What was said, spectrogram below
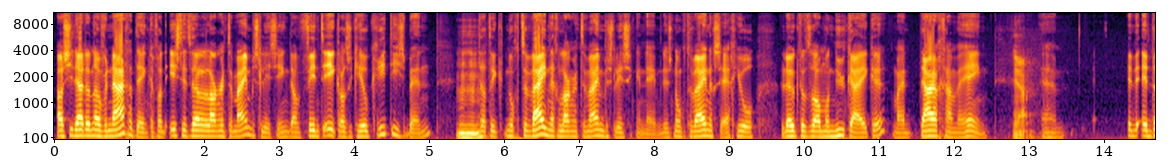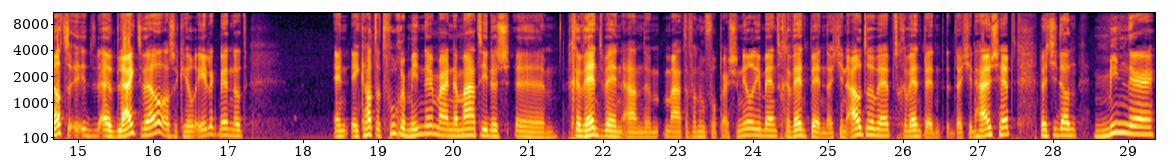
als je daar dan over na gaat denken van, is dit wel een lange termijn beslissing? Dan vind ik, als ik heel kritisch ben, Mhm. dat ik nog te weinig lange termijn beslissingen neem. Dus nog te weinig zeg, joh, leuk dat we allemaal nu kijken, maar daar gaan we heen. ja. Ehm, en, en dat, het, het lijkt wel, als ik heel eerlijk ben, dat... En ik had het vroeger minder, maar naarmate je dus ehm, gewend bent aan de mate van hoeveel personeel je bent, gewend bent dat je een auto hebt, gewend bent dat je een huis hebt, dat je dan minder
